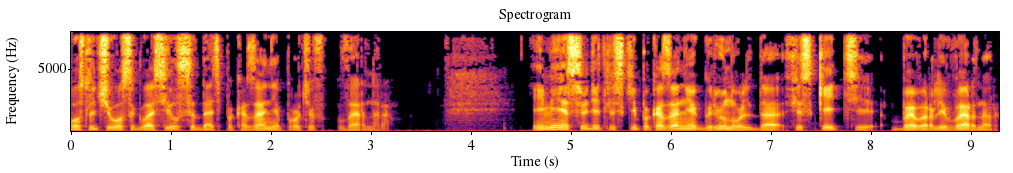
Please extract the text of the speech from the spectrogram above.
после чего согласился дать показания против Вернера. Имея свидетельские показания Грюнвальда, Фискетти, Беверли Вернер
